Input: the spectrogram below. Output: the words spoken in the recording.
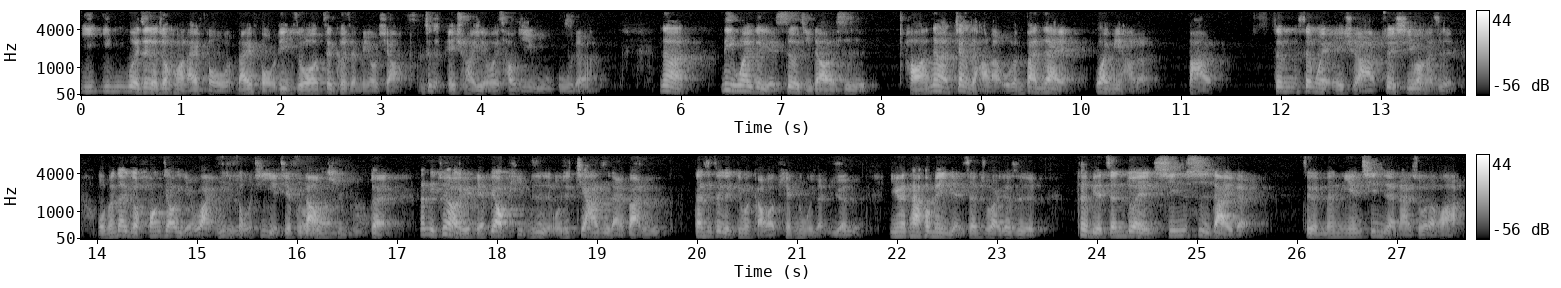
因因为这个状况来否来否定说这个课程没有效，这个 HR 也会超级无辜的。那另外一个也涉及到的是，好啊，那这样子好了，我们办在外面好了，把身身为 HR 最希望的是，我们到一个荒郊野外，你手机也接不到，对，那你最好也也不要平日，我就假日来办。但是这个一定会搞到天怒人怨，因为它后面衍生出来就是特别针对新世代的这个能年轻人来说的话。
